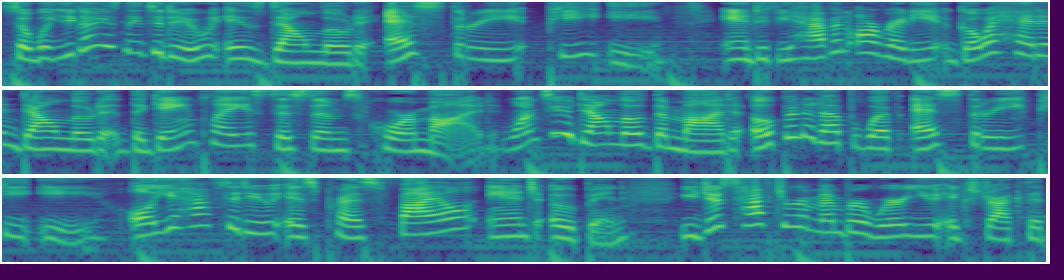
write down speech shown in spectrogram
So what you guys need to do is download S3PE. And if you haven't already, go ahead and download the Gameplay Systems Core mod. Once you download the mod, open it up with S3PE. All you have to do is press File and Open. You just have to remember where you extracted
